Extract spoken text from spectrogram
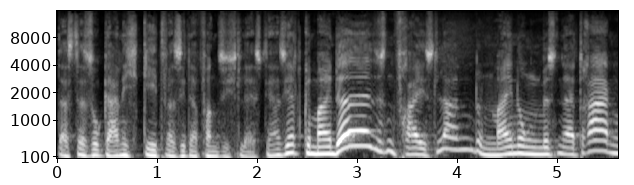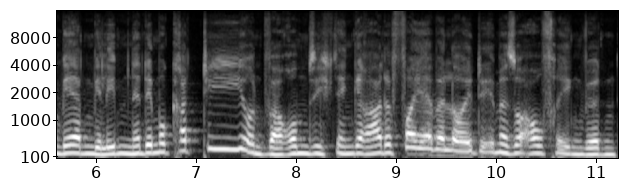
dass das so gar nicht geht, was sie da von sich lässt. Ja, sie hat gemeint, äh, das ist ein freies Land und Meinungen müssen ertragen werden. Wir leben in der Demokratie und warum sich denn gerade Feuerwehrleute immer so aufregen würden.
